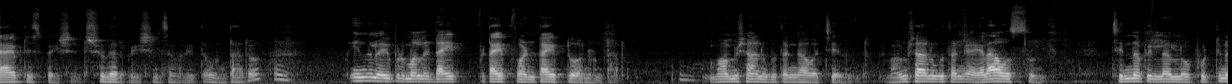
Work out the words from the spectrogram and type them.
డయాబెటీస్ పేషెంట్స్ షుగర్ పేషెంట్స్ ఎవరైతే ఉంటారో ఇందులో ఇప్పుడు మళ్ళీ type type one type two అని ఉంటారు. వంశానుగతంగా వచ్చేది ఉంటుంది. వంశానుగతంగా ఎలా వస్తుంది? చిన్న పిల్లల్లో పుట్టిన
